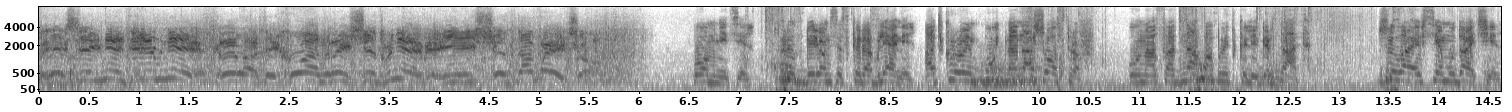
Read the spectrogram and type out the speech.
Пристегните ремни! Крылатый Хуан рыщет в небе и ищет добычу! помните, разберемся с кораблями, откроем путь на наш остров. У нас одна попытка, Либертат. Желаю всем удачи.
